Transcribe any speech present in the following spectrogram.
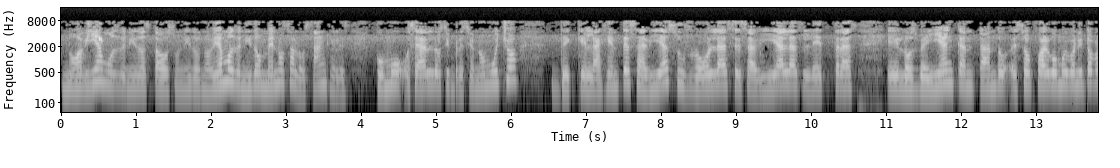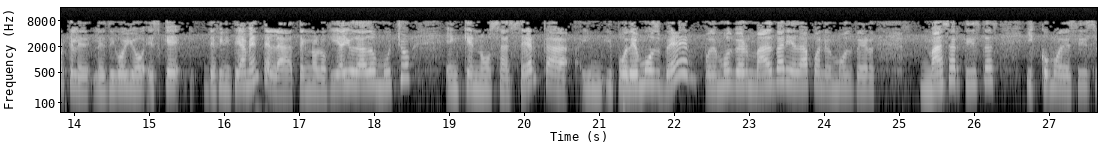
no habíamos venido a Estados Unidos, no habíamos venido menos a Los Ángeles. Como, o sea, los impresionó mucho de que la gente sabía sus rolas, se sabía las letras, eh, los veían cantando. Eso fue algo muy bonito porque les digo yo, es que definitivamente la tecnología ha ayudado mucho en que nos acerca y, y podemos ver, podemos ver más variedad, podemos ver más artistas. Y como decís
